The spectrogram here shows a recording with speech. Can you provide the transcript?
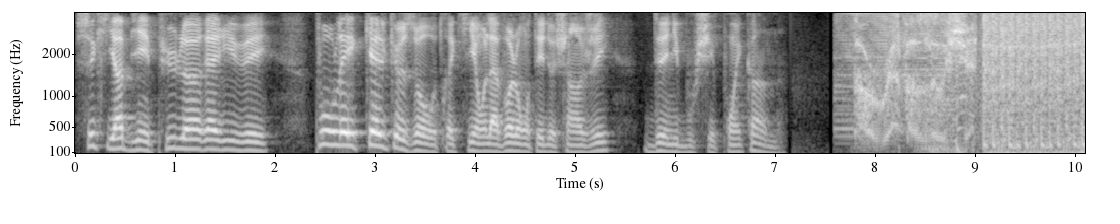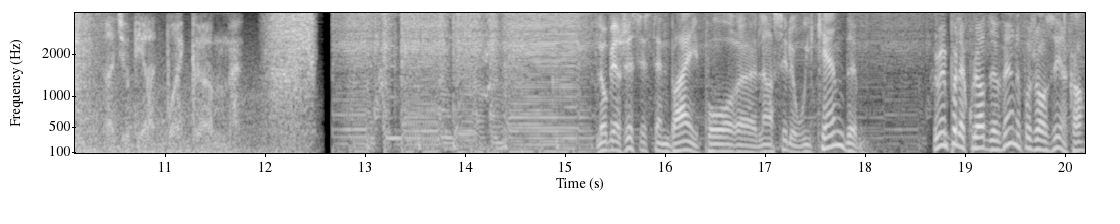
ce qui a bien pu leur arriver. Pour les quelques autres qui ont la volonté de changer, denisboucher.com. The Revolution. Radiopirate.com. L'aubergiste est stand-by pour euh, lancer le week-end. Je sais même pas la couleur de vin, on n'a pas jasé encore.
